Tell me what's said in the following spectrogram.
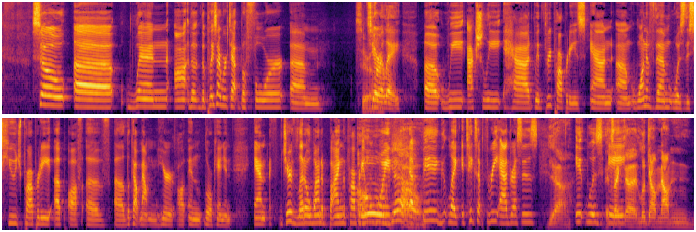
so uh, when uh, the the place I worked at before um. CRLA, uh, we actually had we had three properties, and um, one of them was this huge property up off of uh, Lookout Mountain here uh, in Laurel Canyon. And Jared Leto wound up buying the property at one point. yeah. That big, like, it takes up three addresses. Yeah. It was It's a, like the Lookout Mountain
